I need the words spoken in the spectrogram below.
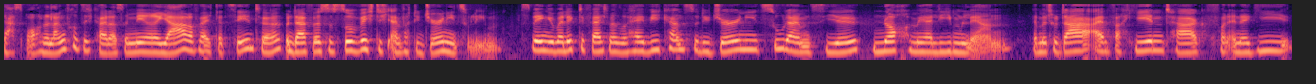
das braucht eine Langfristigkeit, das sind mehrere Jahre, vielleicht Jahrzehnte. Und dafür ist es so wichtig, einfach die Journey zu lieben. Deswegen überleg dir vielleicht mal so, hey, wie kannst du die Journey zu deinem Ziel noch mehr lieben lernen? Damit du da einfach jeden Tag von Energie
